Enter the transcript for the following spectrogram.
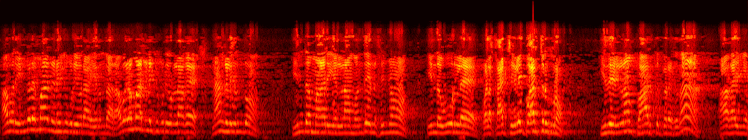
அவர் எங்களுமா நினைக்கக்கூடியவராக இருந்தார். அவரமா நினைக்கக்கூடியவர்களாக நாங்கள் இருந்தோம். இந்த மாதிரி எல்லாம் வந்து என்ன செஞ்சோம்? இந்த ஊர்ல பல காட்சிகளை பார்த்திருக்கிறோம். இதெல்லாம் பார்த்த பிறகுதான் ஆக இங்க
